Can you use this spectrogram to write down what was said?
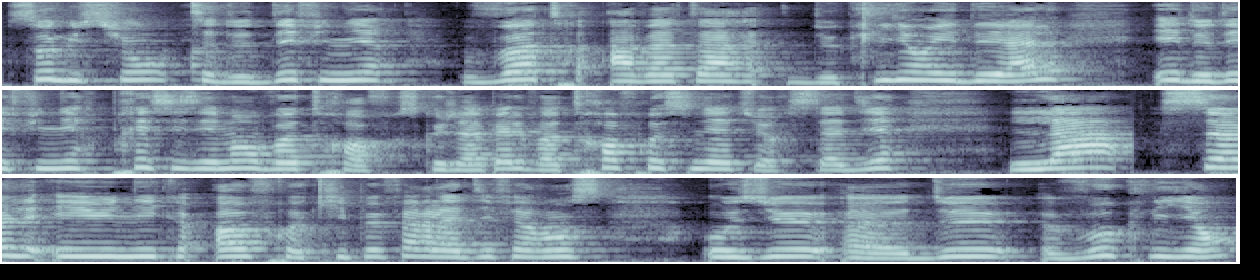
solution, c'est de définir votre avatar de client idéal et de définir précisément votre offre, ce que j'appelle votre offre signature, c'est-à-dire la seule et unique offre qui peut faire la différence aux yeux euh, de vos clients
